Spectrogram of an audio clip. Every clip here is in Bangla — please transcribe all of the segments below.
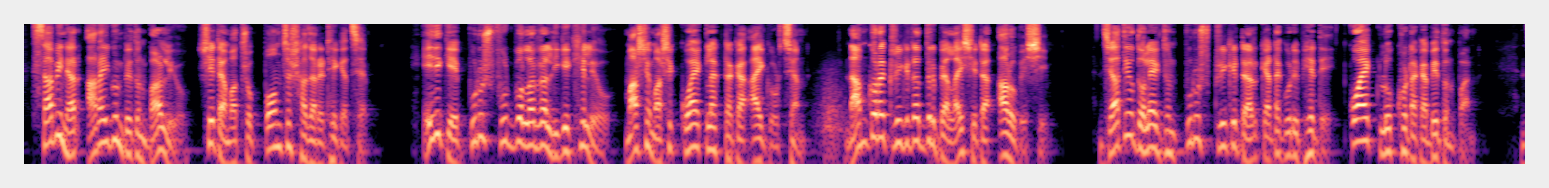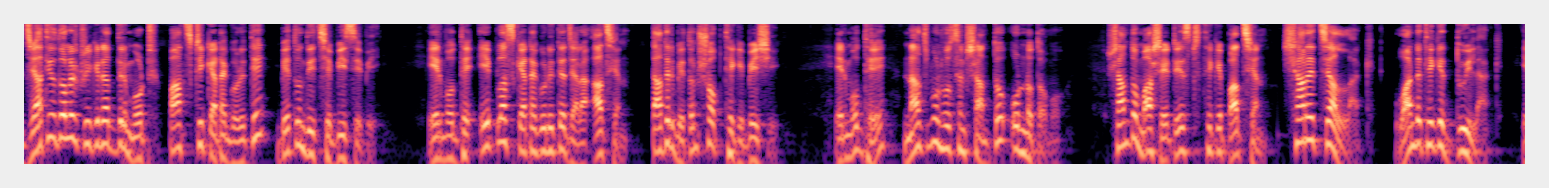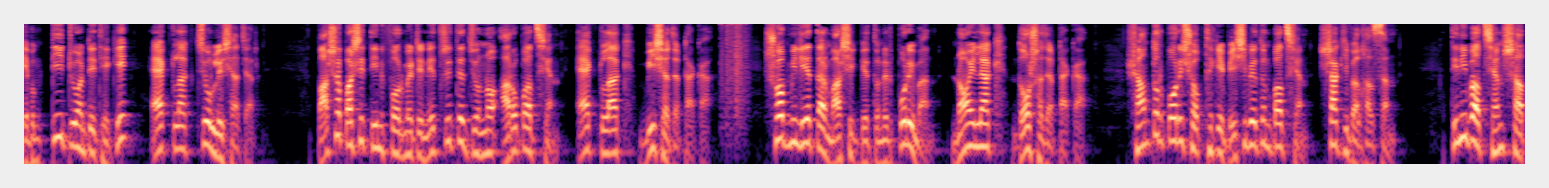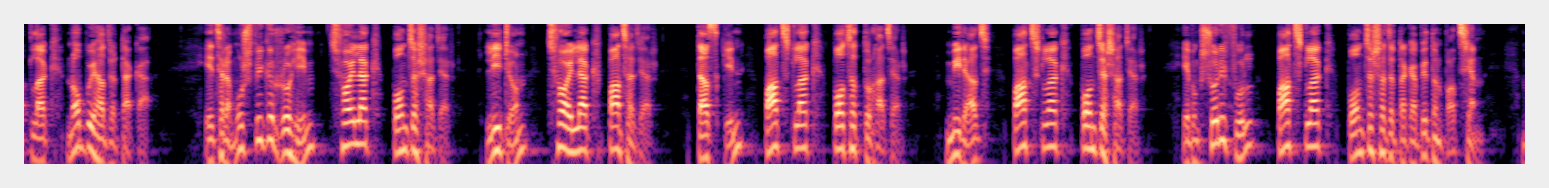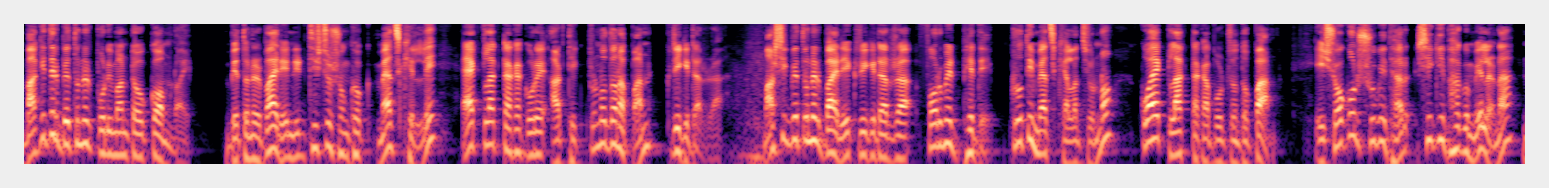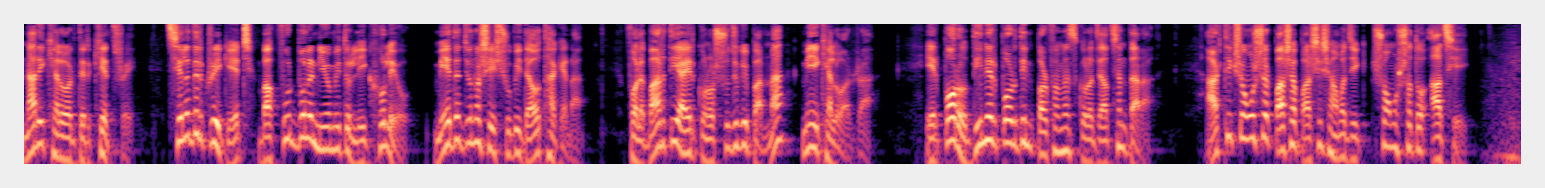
সাবিনার আড়াইগুণ বেতন বাড়লেও সেটা মাত্র পঞ্চাশ হাজারে ঠেকেছে। এদিকে পুরুষ ফুটবলাররা লিগে খেলেও মাসে মাসে কয়েক লাখ টাকা আয় করছেন। নামকরা ক্রিকেটারদের বেলায় সেটা আরও বেশি। জাতীয় দলে একজন পুরুষ ক্রিকেটার ক্যাটাগরি ভেদে কয়েক লক্ষ টাকা বেতন পান। জাতীয় দলের ক্রিকেটারদের মোট পাঁচটি ক্যাটাগরিতে বেতন দিচ্ছে বিসিবি। এর মধ্যে এ প্লাস ক্যাটাগরিতে যারা আছেন, তাদের বেতন সব থেকে বেশি। এর মধ্যে নাজমুল হোসেন শান্ত অন্যতম। শান্ত মাসে টেস্ট থেকে পাচ্ছেন সাড়ে চার লাখ, ওয়ানডে থেকে দুই লাখ এবং টি টোয়েন্টি থেকে এক লাখ চল্লিশ হাজার। পাশাপাশি তিন ফরম্যাটে নেতৃত্বের জন্য আরও পাচ্ছেন এক লাখ বিশ হাজার টাকা। সব মিলিয়ে তার মাসিক বেতনের পরিমাণ নয় লাখ দশ হাজার টাকা। শান্তর পরই সব থেকে বেশি বেতন পাচ্ছেন সাকিব আল হাসান। তিনি পাচ্ছেন সাত লাখ নব্বই হাজার টাকা। এছাড়া মুশফিকুর রহিম ছয় লাখ পঞ্চাশ হাজার, লিটন ছয় লাখ পাঁচ হাজার, তাসকিন পাঁচ লাখ পঁচাত্তর হাজার, মিরাজ পাঁচ লাখ পঞ্চাশ হাজার এবং শরীফুল পাঁচ লাখ পঞ্চাশ হাজার টাকা বেতন পাচ্ছেন। বাকিদের বেতনের পরিমাণটাও কম নয়। বেতনের বাইরে নির্দিষ্ট সংখ্যক ম্যাচ খেললে এক লাখ টাকা করে আর্থিক প্রণোদনা পান ক্রিকেটাররা। মাসিক বেতনের বাইরে ক্রিকেটাররা ফরম্যাট ভেদে প্রতি ম্যাচ খেলার জন্য কয়েক লাখ টাকা পর্যন্ত পান। এই সকল সুবিধার সিকি সিকিভাগও মেলে না নারী খেলোয়াড়দের ক্ষেত্রে। ছেলেদের ক্রিকেট বা ফুটবলে নিয়মিত লিগ হলেও মেয়েদের জন্য সেই সুবিধাও থাকে না। ফলে বাড়তি আয়ের কোনো সুযোগই পান না মেয়ে খেলোয়াড়রা। এরপরও দিনের পর দিন পারফরমেন্স করে যাচ্ছেন তারা। আর্থিক সমস্যার পাশাপাশি সামাজিক সমস্যা তো আছেই।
